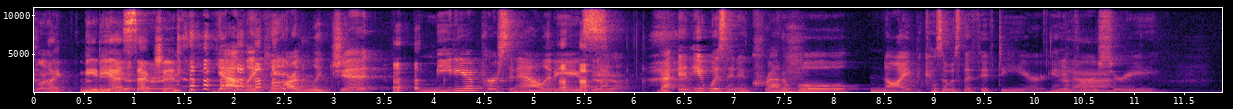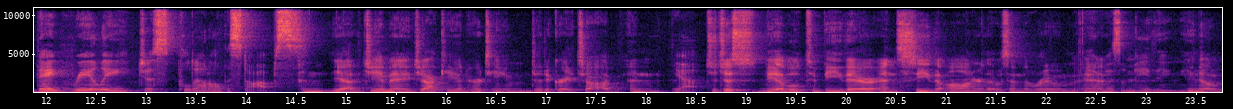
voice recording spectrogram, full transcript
by like, like the media, area. section Yeah, like you are legit media personalities. Yeah, yeah. That and it was an incredible night because it was the 50 year Yeah. anniversary. They um, really just pulled out all the stops. And yeah, the GMA, Jackie and her team did a great job. And Yeah. to just be able to be there and see the honor that was in the room. it was amazing you know,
